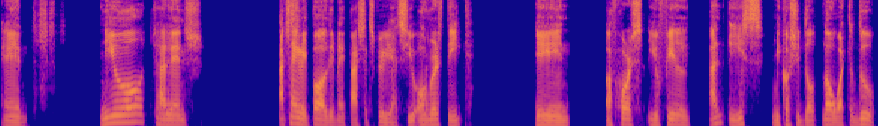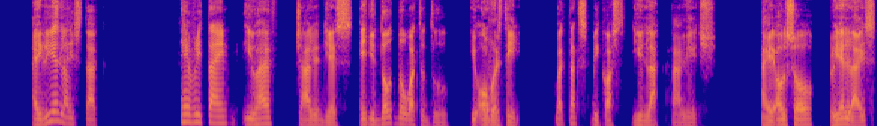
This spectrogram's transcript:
and new challenge. As I recall in my past experience, you overthink and of course you feel unease because you don't know what to do. I realized that every time you have challenges and you don't know what to do, you overthink. But that's because you lack knowledge. I also realized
